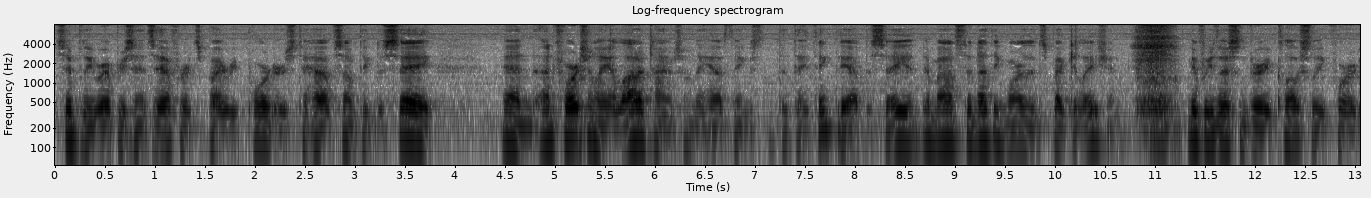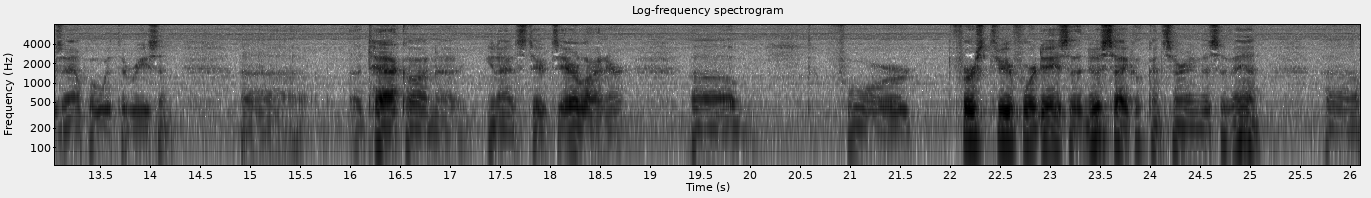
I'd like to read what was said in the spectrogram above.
simply represents efforts by reporters to have something to say. And unfortunately, a lot of times when they have things that they think they have to say, it amounts to nothing more than speculation. if we listen very closely, for example, with the recent attack on a United States airliner, uh, for first three or four days of the news cycle concerning this event, uh,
